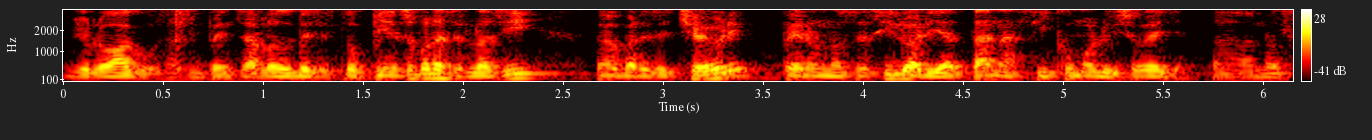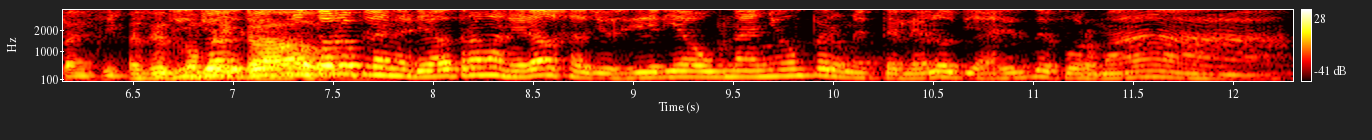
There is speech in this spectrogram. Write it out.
yo lo hago, o sea, sin pensarlo dos veces. Lo pienso para hacerlo así, me parece chévere, pero no sé si lo haría tan así como lo hizo ella, o sea, no tan hippie. Es que es Sí, yo, yo pronto lo planearía de otra manera, o sea, yo sí diría un año, pero meterle a los viajes de forma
